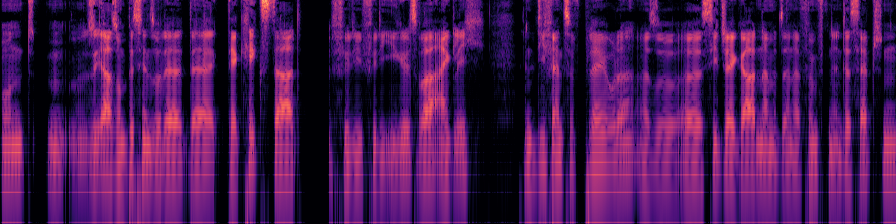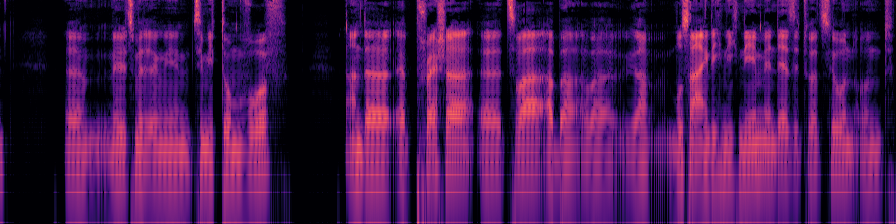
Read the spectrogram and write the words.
und ja, so ein bisschen so der, der, der Kickstart für die, für die Eagles war eigentlich ein Defensive Play, oder? Also äh, CJ Gardner mit seiner fünften Interception, äh, Mills mit irgendwie einem ziemlich dummen Wurf, under äh, pressure äh, zwar, aber, aber ja, muss er eigentlich nicht nehmen in der Situation und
